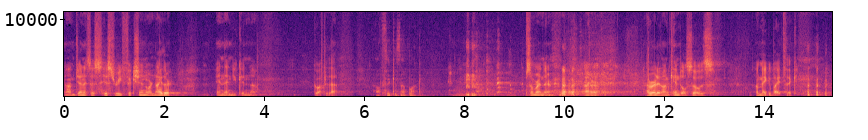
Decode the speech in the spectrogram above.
um, Genesis History, Fiction, or Neither. And then you can uh, go after that. How thick is that book? Somewhere in there. I don't know. I read it on Kindle, so it was a megabyte thick.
